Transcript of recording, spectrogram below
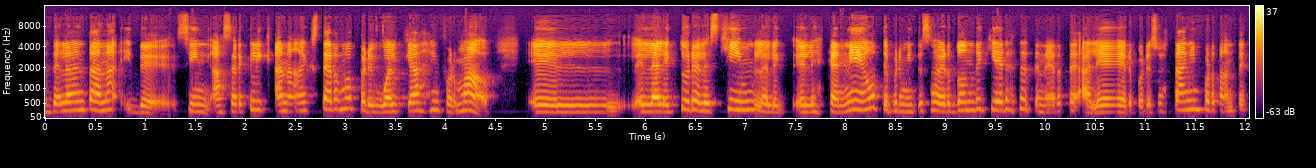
de, la ventana, de, sin hacer clic a nada externo, pero igual quedas informado. El, la lectura, el skim, el escaneo, te permite saber dónde quieres detenerte a leer. Por eso es tan importante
